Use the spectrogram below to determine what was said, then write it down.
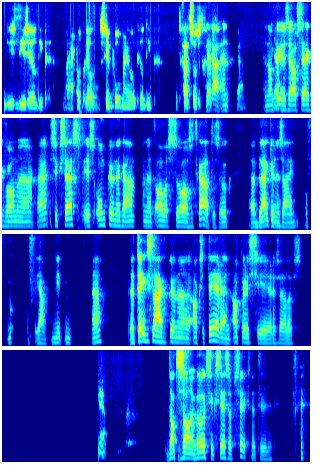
Die is, die is heel diep. Maar ook heel simpel, maar ook heel diep. Het gaat zoals het gaat. Ja, en, Ja. en dan Ja. kun je zelf zeggen van, eh, hè, succes is om kunnen gaan met alles zoals het gaat. Dus ook eh, blij kunnen Ja. zijn, of, of ja, niet, hè, eh, tegenslagen kunnen accepteren en appreciëren zelfs. Ja. Dat is al een groot succes op zich natuurlijk.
